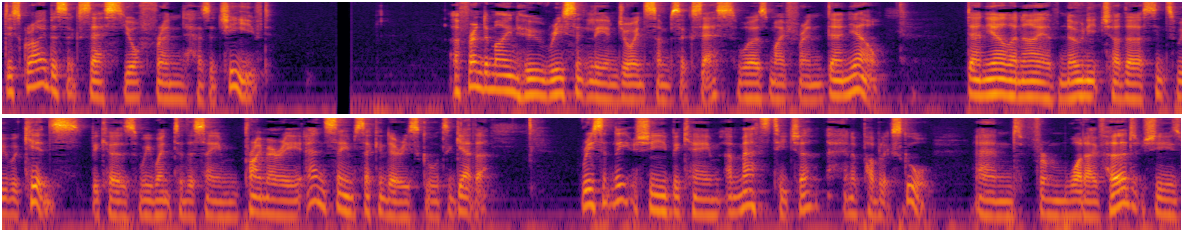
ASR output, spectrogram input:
Describe a success your friend has achieved. A friend of mine who recently enjoyed some success was my friend Danielle. Danielle and I have known each other since we were kids because we went to the same primary and same secondary school together. Recently, she became a maths teacher in a public school, and from what I've heard, she's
